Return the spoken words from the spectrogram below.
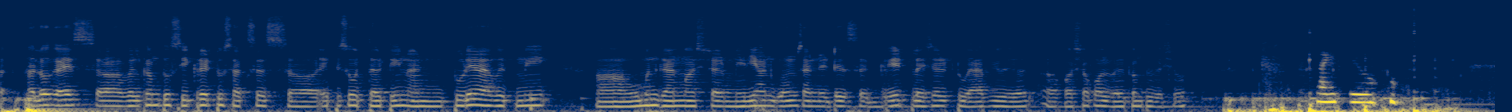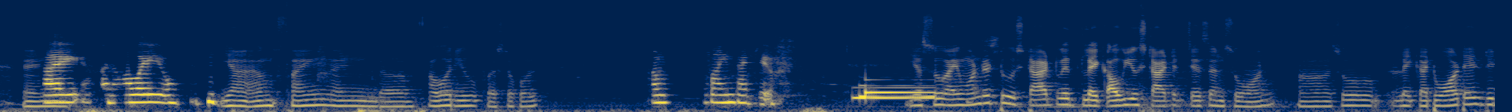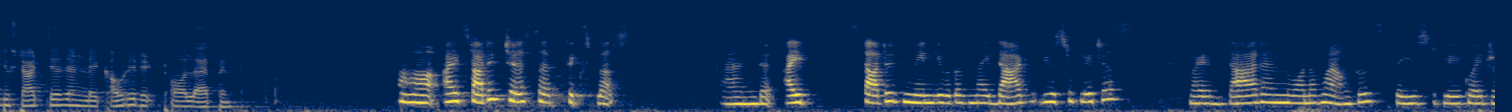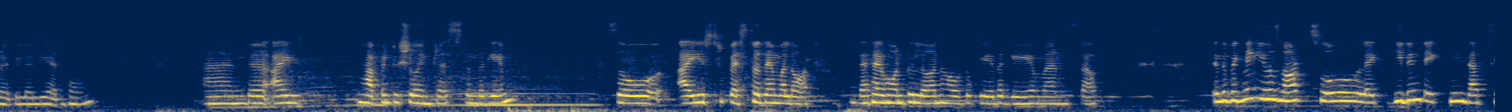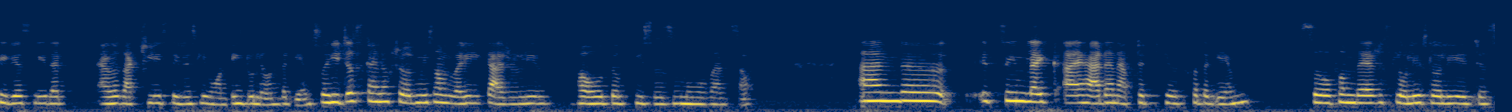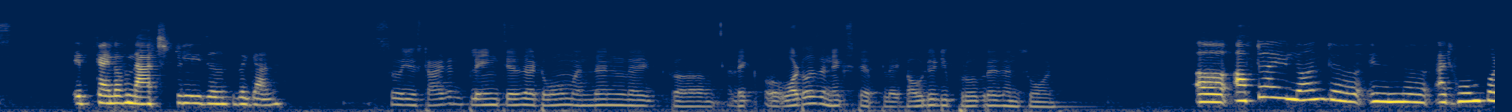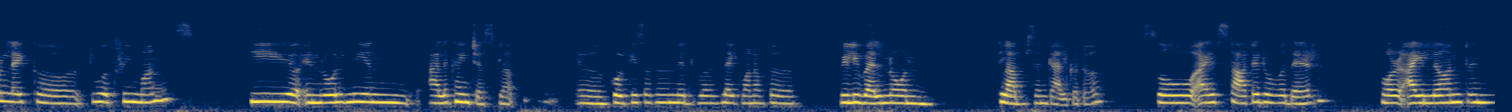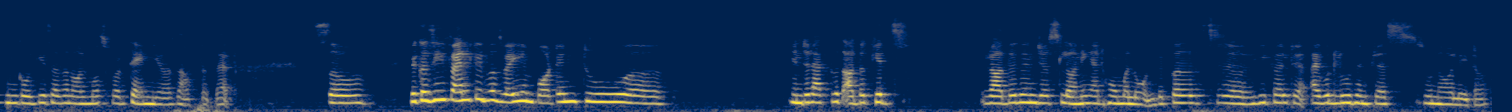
Hello, guys. Uh, welcome to Secret to Success, uh, episode 13. And today I have with me uh, Woman Grandmaster Mary Ann Gomes, and it is a great pleasure to have you here. Uh, first of all, welcome to the show. Thank you. And Hi, and how are you? yeah, I'm fine. And uh, how are you, first of all? I'm fine, thank you. Yeah, so I wanted to start with like how you started chess and so on. Uh, so, like, at what age did you start chess, and like, how did it all happen? Uh, I started chess at six plus, and I started mainly because my dad used to play chess. My dad and one of my uncles they used to play quite regularly at home, and uh, I happened to show interest in the game. So I used to pester them a lot that I want to learn how to play the game and stuff. In the beginning he was not so like he didn't take me that seriously that i was actually seriously wanting to learn the game so he just kind of showed me some very casually how the pieces move and stuff and uh, it seemed like i had an aptitude for the game so from there slowly slowly it just it kind of naturally just began So you started playing chess at home, and then like um, like uh, what was the next step? Like how did you progress and so on? Uh, after I learned uh, in uh, at home for like uh, two or three months, he uh, enrolled me in Alekhine Chess Club, uh, Gorky Sadan. It was like one of the really well-known clubs in Calcutta. So I started over there. For I learned in Gorky Sadan almost for ten years after that. So because he felt it was very important to interact with other kids rather than just learning at home alone because uh, he felt I would lose interest sooner or later.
